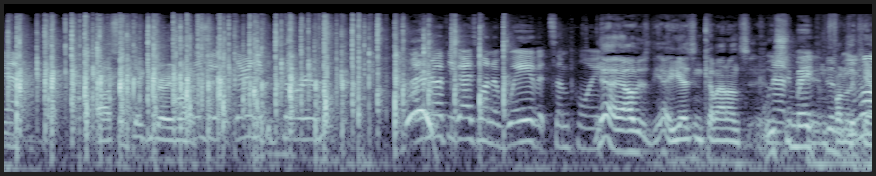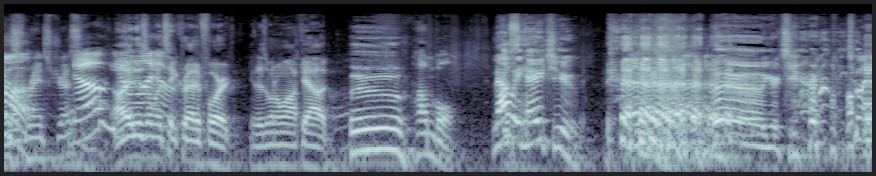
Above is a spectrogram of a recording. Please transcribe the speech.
Yeah. Awesome. Thank you very much. Thank you. They're in the control room. I don't know if you guys want to wave at some point. Yeah, I was, yeah, you guys can come out on. We should in make in them front of the camera. ranch. No, you oh, he don't doesn't want want to to. take credit for it. He doesn't want to walk out. Boo. Humble. Now we hate you. Boo, you're terrible. Do we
